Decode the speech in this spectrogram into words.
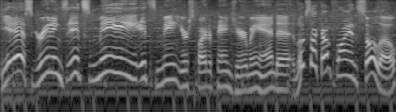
Yes, greetings. It's me. It's me, your Spider Pan Jeremy, and uh, it looks like I'm flying solo.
